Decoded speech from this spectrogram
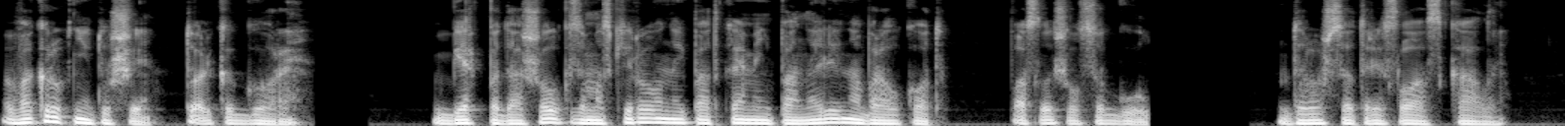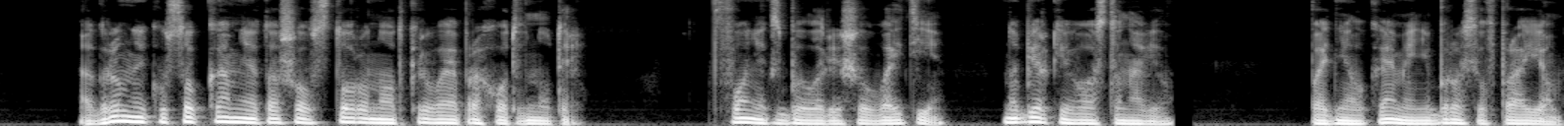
Вокруг ни души, только горы. Берг подошел к замаскированной под камень панели и набрал код. Послышался гул. Дрожь сотрясла скалы. Огромный кусок камня отошел в сторону, открывая проход внутрь. Фоникс было решил войти, но Берг его остановил. Поднял камень и бросил в проем.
